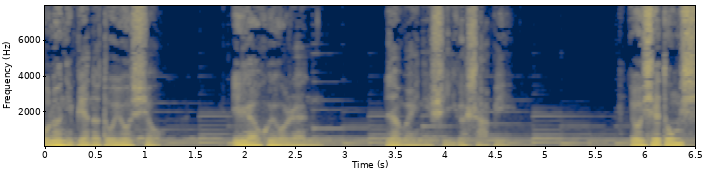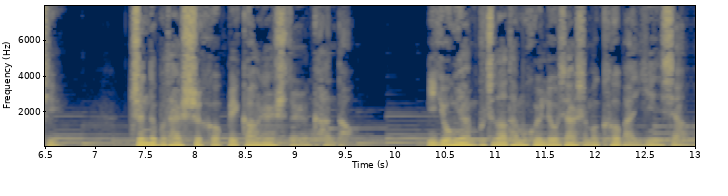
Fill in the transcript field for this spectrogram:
无论你变得多优秀，依然会有人认为你是一个傻逼。有一些东西，真的不太适合被刚认识的人看到。你永远不知道他们会留下什么刻板印象，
